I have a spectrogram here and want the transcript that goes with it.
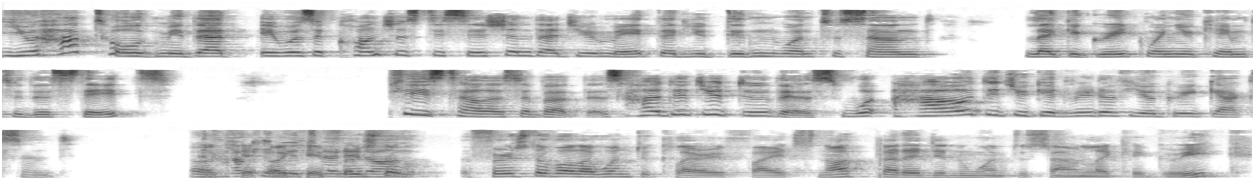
you had told me that it was a conscious decision that you made that you didn't want to sound like a greek when you came to the states Please tell us about this. How did you do this? What, how did you get rid of your Greek accent? And Okay, okay. First of first of all, I want to clarify. It's not that I didn't want to sound like a Greek.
